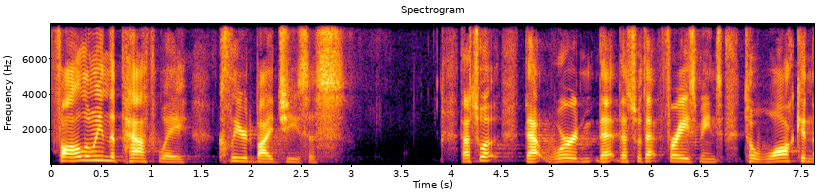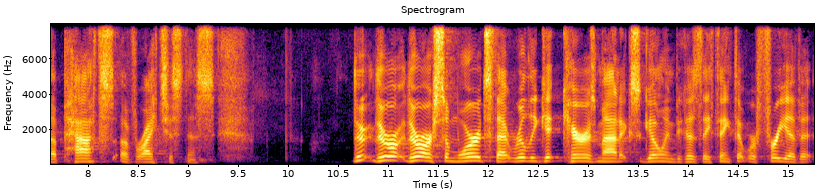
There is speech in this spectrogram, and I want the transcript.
Following the pathway cleared by Jesus. That's what that word, that, that's what that phrase means to walk in the paths of righteousness. There, there, are, there are some words that really get charismatics going because they think that we're free of it.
